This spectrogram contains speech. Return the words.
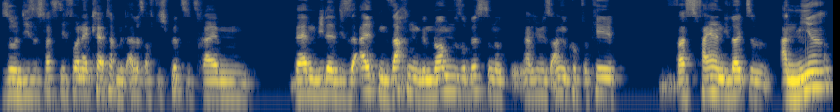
so dieses, was ich vorhin erklärt habe, mit alles auf die Spitze treiben, werden wieder diese alten Sachen genommen, so bist und habe ich mir so angeguckt, okay, was feiern die Leute an mir?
